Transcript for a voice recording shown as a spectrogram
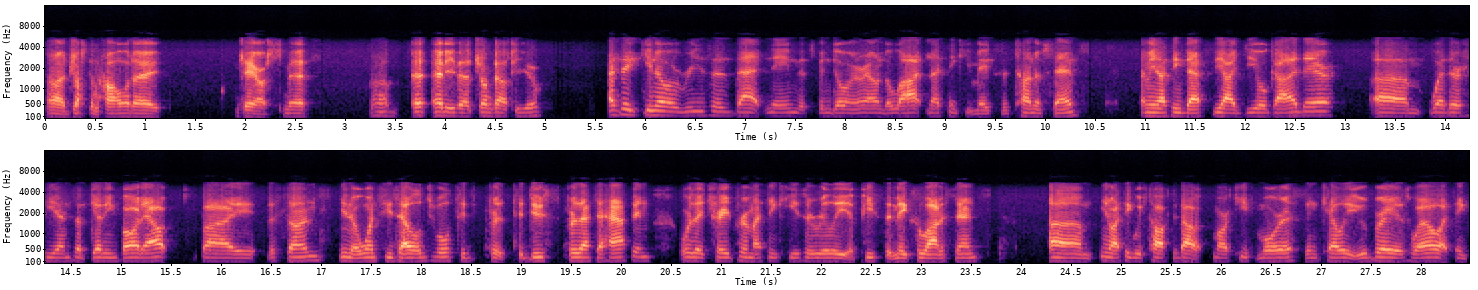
uh, Justin Holiday, J.R. Smith. Um, any that jumped out to you? I think you know Ariza is that name that's been going around a lot, and I think he makes a ton of sense. I mean, I think that's the ideal guy there. Um, whether he ends up getting bought out by the Suns, you know, once he's eligible to for to do for that to happen, or they trade for him, I think he's a really a piece that makes a lot of sense. Um, you know, I think we've talked about Markieff Morris and Kelly Oubre as well. I think,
